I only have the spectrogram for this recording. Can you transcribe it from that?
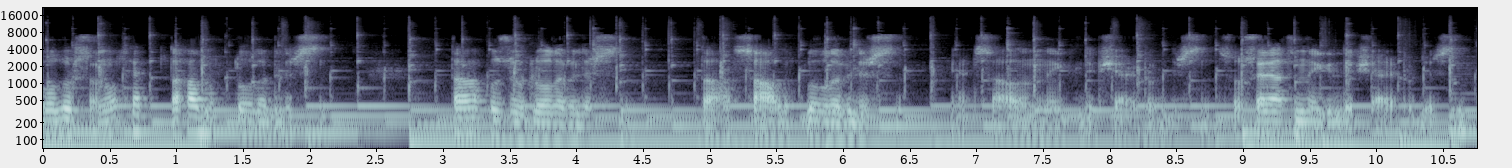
olursan ol hep daha mutlu olabilirsin. Daha huzurlu olabilirsin. Daha sağlıklı olabilirsin. Sağlığınla ilgili bir şeyler yapabilirsin. Sosyal hayatınla ilgili de bir şeyler yapabilirsin.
